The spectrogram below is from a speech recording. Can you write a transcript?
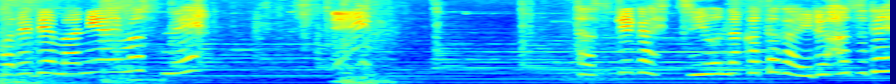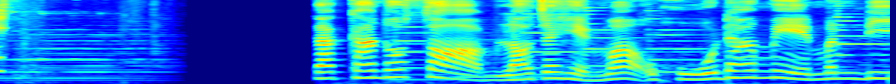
これで間に合いますね。え助けが必要な方がいるはずです。 จากการทดสอบเราจะเห็นว่า โอ้โหดาเมจมันดี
